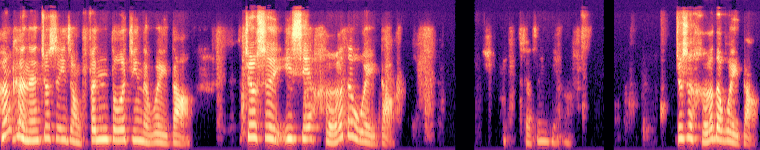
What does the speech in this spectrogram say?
很可能就是一种分多精的味道，就是一些荷的味道。小声一点啊，就是荷的味道。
